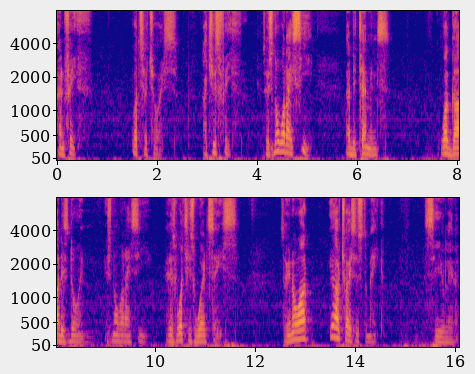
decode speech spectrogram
and faith. What's your choice? I choose faith. So it's not what I see that determines what God is doing. It's not what I see. It is what His Word says. So you know what? You have choices to make. See you later.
